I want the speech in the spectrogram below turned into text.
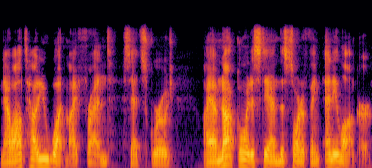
Now I'll tell you what, my friend, said Scrooge. I am not going to stand this sort of thing any longer.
